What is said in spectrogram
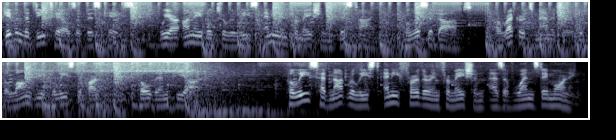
Given the details of this case, we are unable to release any information at this time, Melissa Dobbs, a records manager with the Longview Police Department, told NPR. Police had not released any further information as of Wednesday morning.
